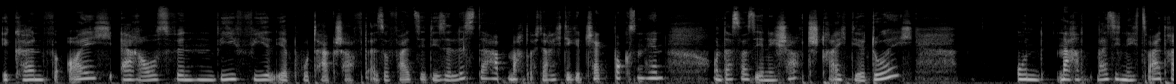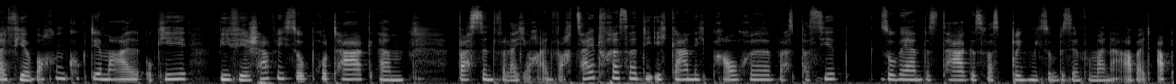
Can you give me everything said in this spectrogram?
ihr könnt für euch herausfinden, wie viel ihr pro Tag schafft. Also falls ihr diese Liste habt, macht euch da richtige Checkboxen hin und das, was ihr nicht schafft, streicht ihr durch. Und nach, weiß ich nicht, zwei, drei, vier Wochen guckt ihr mal, okay, wie viel schaffe ich so pro Tag? Ähm, was sind vielleicht auch einfach Zeitfresser, die ich gar nicht brauche, was passiert so während des Tages, was bringt mich so ein bisschen von meiner Arbeit ab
